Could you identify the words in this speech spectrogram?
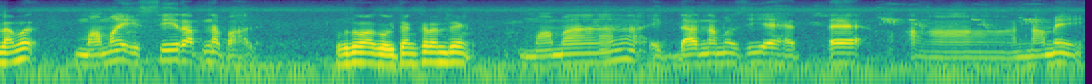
නම මම එස්සේ රත්නපාල. ඔබතුමා කොයිතැන් කරන්න දැන් මම එක්දා නමසය හැත්ත නමේ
